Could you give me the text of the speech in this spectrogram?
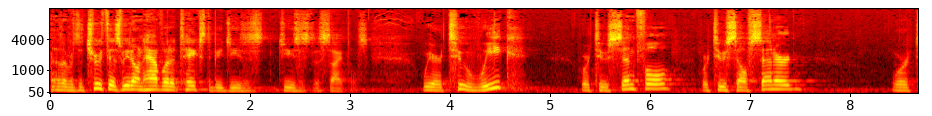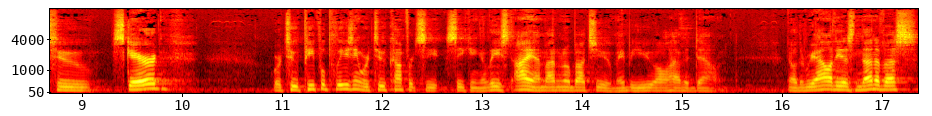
in other words, the truth is, we don't have what it takes to be Jesus, Jesus' disciples. We are too weak, we're too sinful, we're too self centered, We're too scared. We're too people pleasing. We're too comfort seeking. At least I am. I don't know about you. Maybe you all have it down. No, the reality is, none of us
